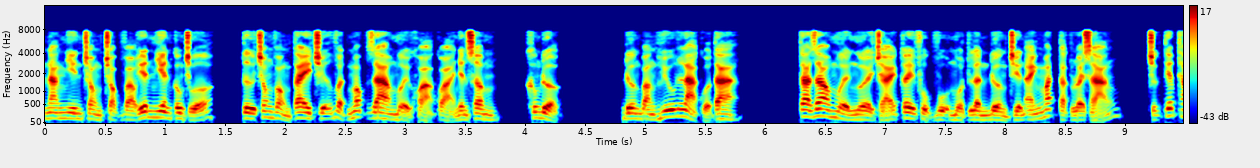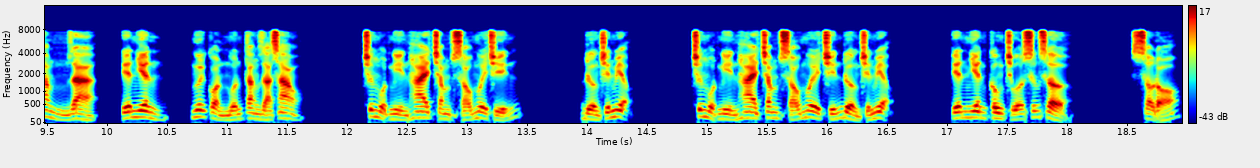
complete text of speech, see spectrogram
Nàng nhìn chòng chọc vào yên nhiên công chúa từ trong vòng tay chữ vật móc ra mười khỏa quả nhân sâm không được đường bằng hữu là của ta ta giao mười người trái cây phục vụ một lần đường chiến ánh mắt tặc loại sáng trực tiếp tham gia yên nhiên ngươi còn muốn tăng giá sao Trước 1269, đường chiến miệng. Trước 1269 đường chiến miệng. Yên nhiên công chúa sững sờ. Sau đó,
